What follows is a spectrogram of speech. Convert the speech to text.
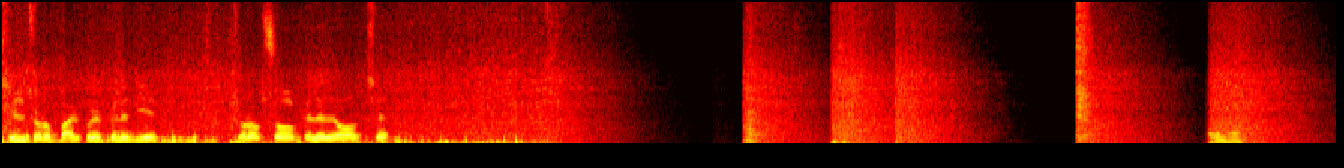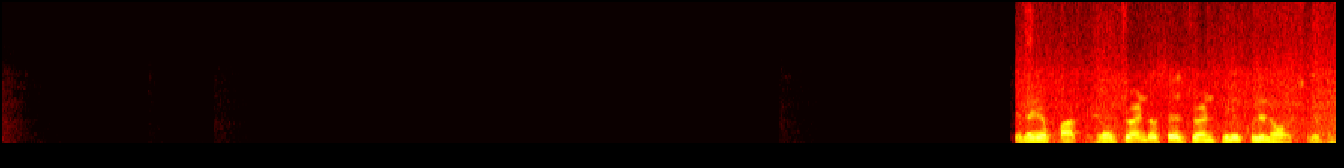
ঝিল চরব বাইর করে ফেলে দিয়ে চরব সহ ফেলে দেওয়া হচ্ছে। এটাকে পাট জয়েন্ট আছে জয়েন্ট থেকে খুলে নেওয়া হচ্ছে দেখুন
